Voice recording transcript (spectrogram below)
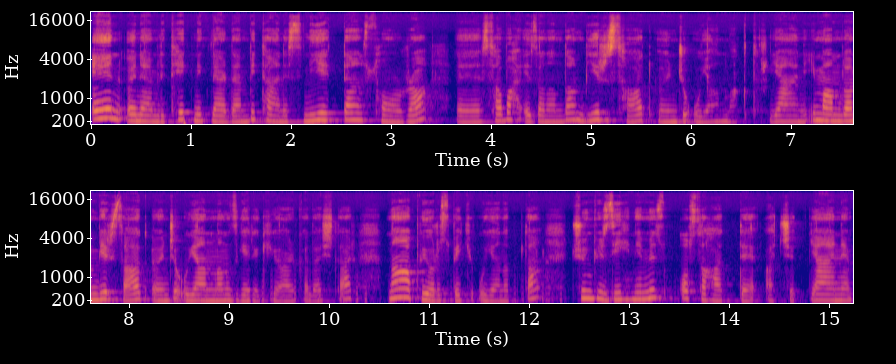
en önemli tekniklerden bir tanesi niyetten sonra e, sabah ezanından bir saat önce uyanmaktır. Yani imamdan bir saat önce uyanmanız gerekiyor arkadaşlar. Ne yapıyoruz peki uyanıp da? Çünkü zihnimiz o saatte açık. Yani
